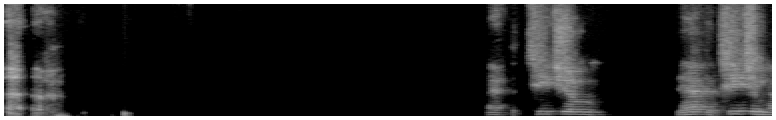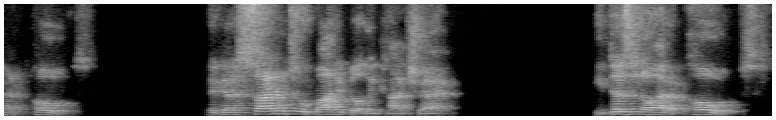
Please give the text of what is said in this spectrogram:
They have to teach him. They have to teach him how to pose. They're going to sign him to a bodybuilding contract. He doesn't know how to pose.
